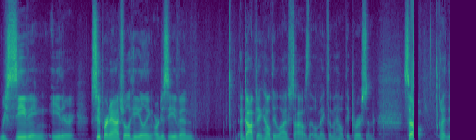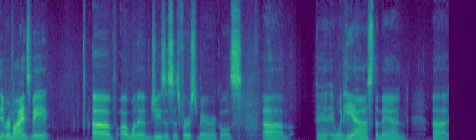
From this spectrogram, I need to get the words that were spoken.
receiving either supernatural healing or just even adopting healthy lifestyles that will make them a healthy person. So uh, it reminds me of uh, one of Jesus's first miracles, um, and, and, when he asked the man, uh,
